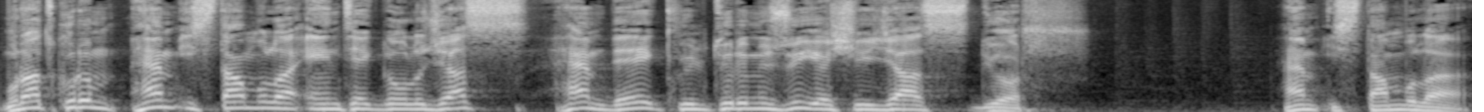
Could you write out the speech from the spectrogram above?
Murat Kurum hem İstanbul'a entegre olacağız hem de kültürümüzü yaşayacağız diyor. Hem İstanbul'a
